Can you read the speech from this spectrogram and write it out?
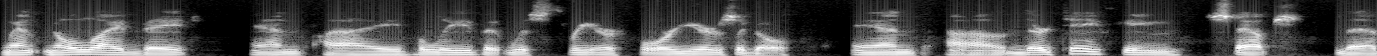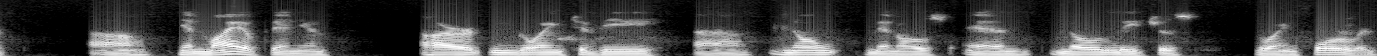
went no live bait, and I believe it was three or four years ago. And uh, they're taking steps that, uh, in my opinion, are going to be uh, no minnows and no leeches going forward.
